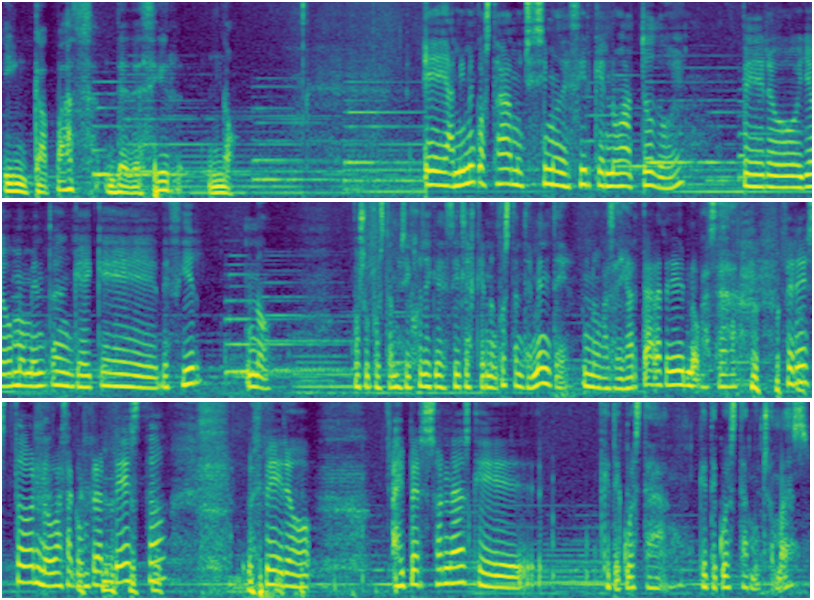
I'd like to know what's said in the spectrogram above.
incapaz de decir no? Eh, a mí me costaba muchísimo decir que no a todo, ¿eh? pero llega un momento en que hay que decir no. Por supuesto, a mis hijos hay que decirles que no constantemente. No vas a llegar tarde, no vas a hacer esto, no vas a comprarte esto. Pero hay personas que, que, te, cuesta, que te cuesta mucho más.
